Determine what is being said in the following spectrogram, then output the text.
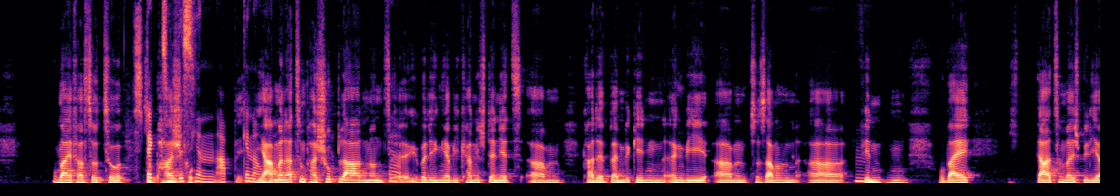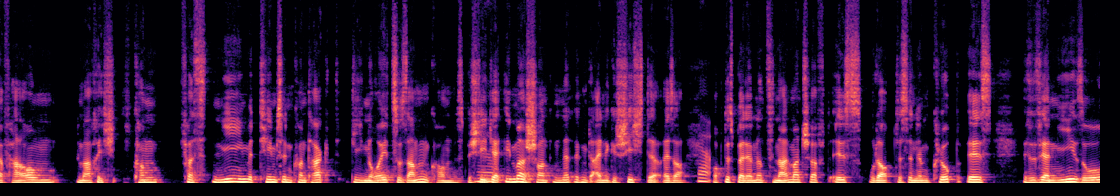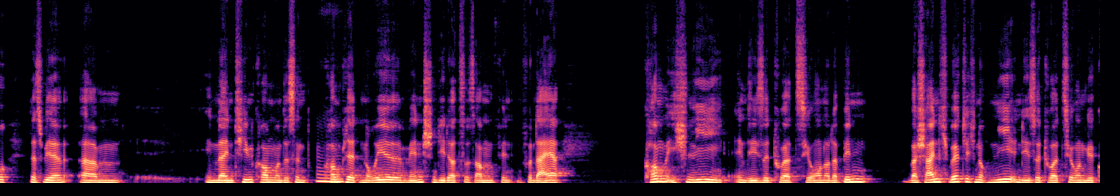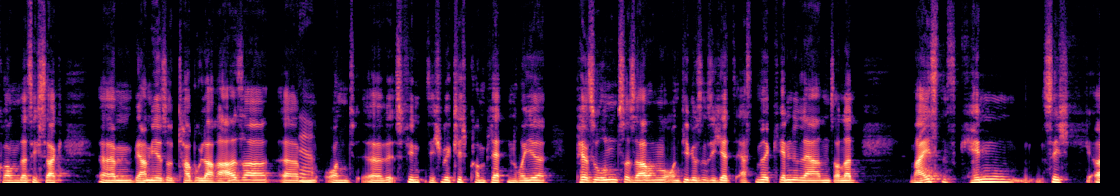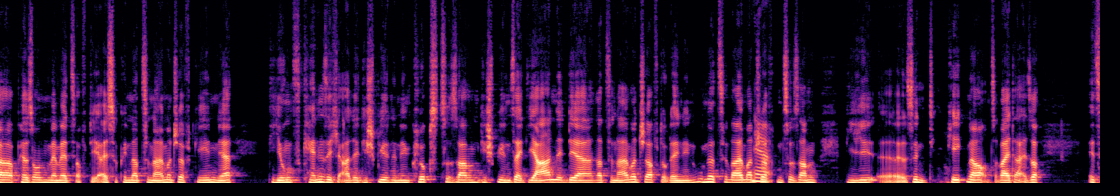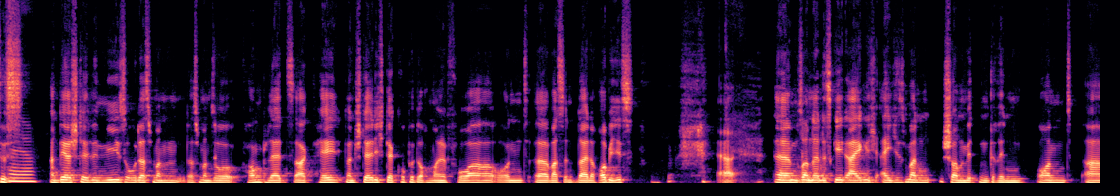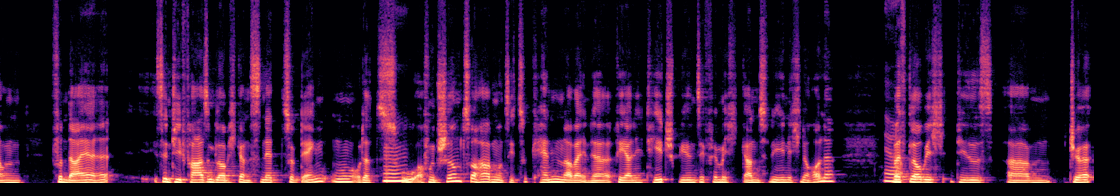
um einfach so zu Steckt so ein, so ein bisschen ab, genau. Ja, man hat so ein paar Schubladen und ja. äh, überlegen, ja, wie kann ich denn jetzt ähm, gerade beim Beginn irgendwie ähm, zusammenfinden. Äh, mhm. Wobei ich da zum Beispiel die Erfahrung mache, ich, ich komme fast nie mit Teams in Kontakt, die neu zusammenkommen. Es besteht ja, ja immer schon irgendeine Geschichte. Also ja. ob das bei der Nationalmannschaft ist oder ob das in einem Club ist, ist es ja nie so, dass wir ähm, in dein Team kommen und das sind mhm. komplett neue Menschen, die da zusammenfinden. Von daher komme ich nie in die Situation oder bin wahrscheinlich wirklich noch nie in die Situation gekommen, dass ich sage, ähm, wir haben hier so Tabula Rasa ähm, ja. und äh, es finden sich wirklich komplett neue Personen zusammen und die müssen sich jetzt erstmal kennenlernen, sondern meistens kennen sich äh, Personen, wenn wir jetzt auf die Eishockey-Nationalmannschaft gehen, ja, die Jungs kennen sich alle, die spielen in den Clubs zusammen, die spielen seit Jahren in der Nationalmannschaft oder in den U-Nationalmannschaften ja. zusammen, die äh, sind Gegner und so weiter. Also es ist ja, ja. an der Stelle nie so, dass man, dass man so komplett sagt, hey, dann stell dich der Gruppe doch mal vor und äh, was sind deine Hobbys? ja, ähm, sondern es geht eigentlich, eigentlich ist man schon mittendrin. Und ähm, von daher sind die Phasen, glaube ich, ganz nett zu denken oder mhm. zu auf dem Schirm zu haben und sie zu kennen, aber in der Realität spielen sie für mich ganz wenig eine Rolle. Ja. Was, glaube ich, dieses ähm, äh,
